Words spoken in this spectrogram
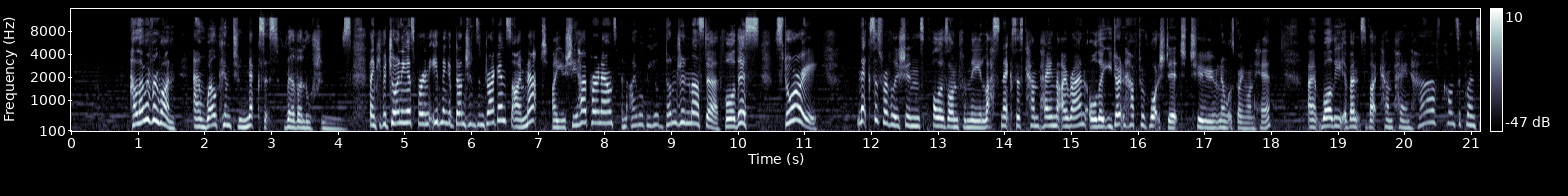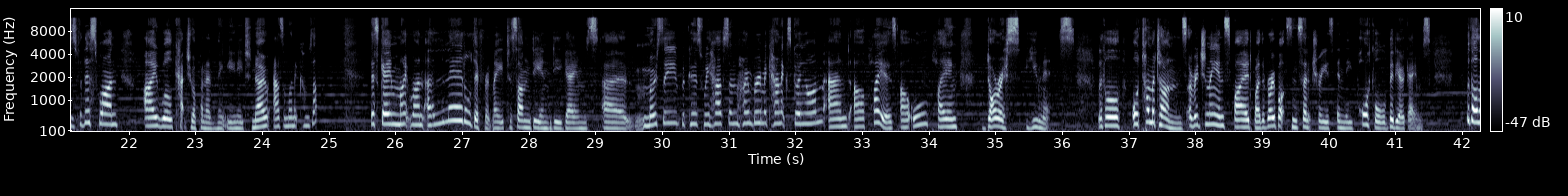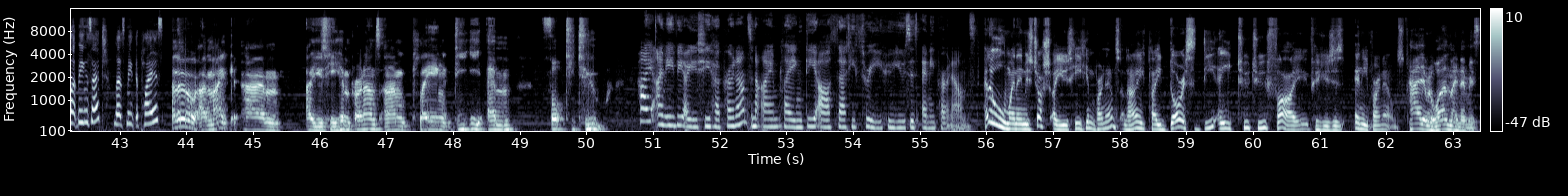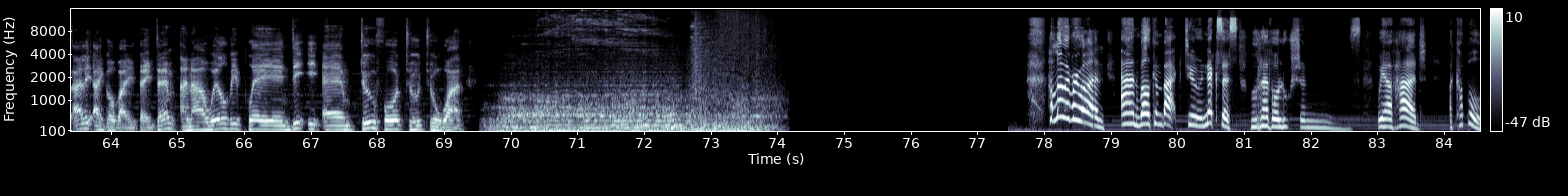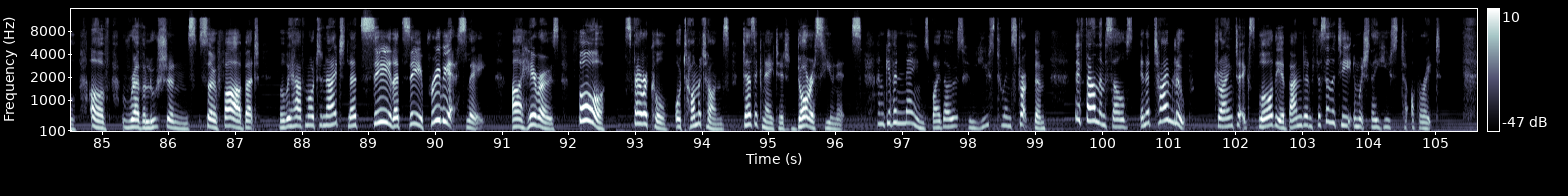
Hello, everyone, and welcome to Nexus Revolutions. Thank you for joining us for an evening of Dungeons and Dragons. I'm Nat. I use she, her pronouns, and I will be your dungeon master for this story. Nexus Revolutions follows on from the last Nexus campaign that I ran, although you don't have to have watched it to know what's going on here. Uh, while the events of that campaign have consequences for this one, I will catch you up on anything you need to know as and when it comes up. This game might run a little differently to some D&D games, uh, mostly because we have some homebrew mechanics going on and our players are all playing Doris units, little automatons originally inspired by the robots and sentries in the Portal video games. With all that being said, let's meet the players. Hello, I'm Mike. Um, I use he, him pronouns, and I'm playing DEM 42. Hi, I'm Evey. I use she, her pronouns, and I am playing DR33, who uses any pronouns. Hello, my name is Josh. I use he, him pronouns, and I play Doris DA225, who uses any pronouns. Hi, everyone. My name is Ali. I go by they, them, and I will be playing DEM24221. Everyone, and welcome back to Nexus Revolutions. We have had a couple of revolutions so far, but will we have more tonight? Let's see, let's see. Previously, our heroes, four spherical automatons designated Doris units and given names by those who used to instruct them, they found themselves in a time loop trying to explore the abandoned facility in which they used to operate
